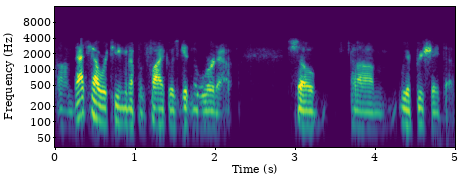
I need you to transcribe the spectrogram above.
um, that's how we're teaming up with FICO is getting the word out. So um, we appreciate that.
